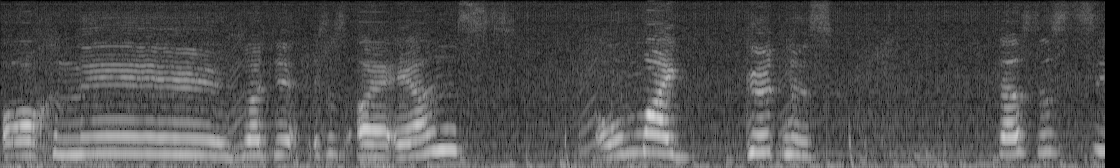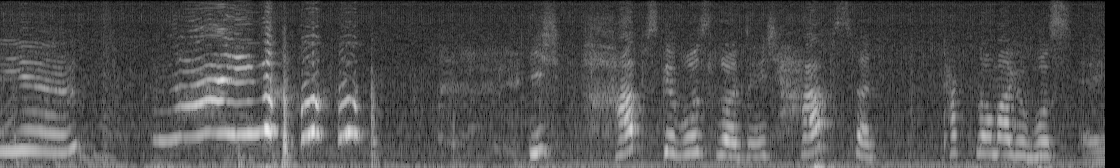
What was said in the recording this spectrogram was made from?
Och nee. Ihr, ist es euer Ernst? Oh my goodness. Das ist Ziel. Nein! ich hab's gewusst, Leute. Ich hab's verkackt nochmal gewusst, ey.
